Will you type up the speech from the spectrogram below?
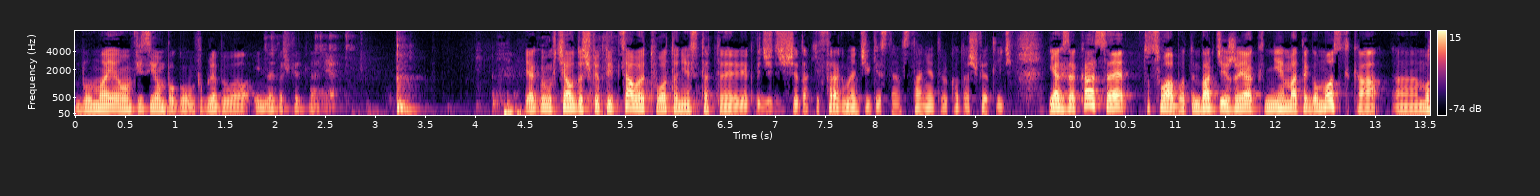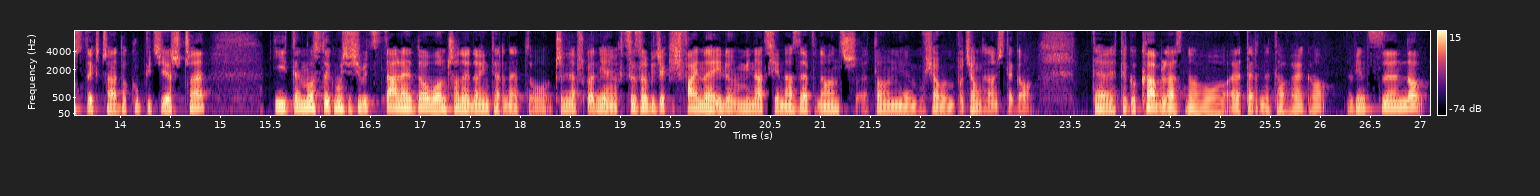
bo moją wizją w ogóle było inne doświetlenie. Jakbym chciał doświetlić całe tło, to niestety, jak widzicie, taki fragmencik jestem w stanie tylko doświetlić. Jak za kasę, to słabo. Tym bardziej, że jak nie ma tego mostka, e, mostek trzeba dokupić jeszcze i ten mostek musi być stale dołączony do internetu. Czyli na przykład, nie wiem, chcę zrobić jakieś fajne iluminacje na zewnątrz, to nie wiem, musiałbym pociągnąć tego, te, tego kabla znowu ethernetowego. Więc no,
